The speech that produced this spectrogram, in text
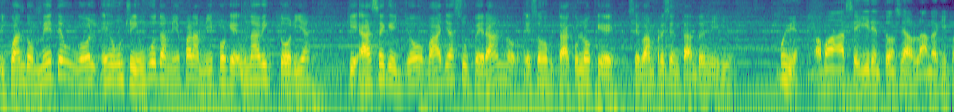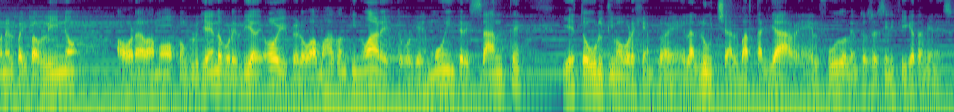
Y cuando mete un gol es un triunfo también para mí porque es una victoria que hace que yo vaya superando esos obstáculos que se van presentando en mi vida. Muy bien, vamos a seguir entonces hablando aquí con el Pai Pablino. Ahora vamos concluyendo por el día de hoy, pero vamos a continuar esto porque es muy interesante y esto último, por ejemplo, ¿eh? la lucha, el batallar, ¿eh? el fútbol, entonces significa también eso.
